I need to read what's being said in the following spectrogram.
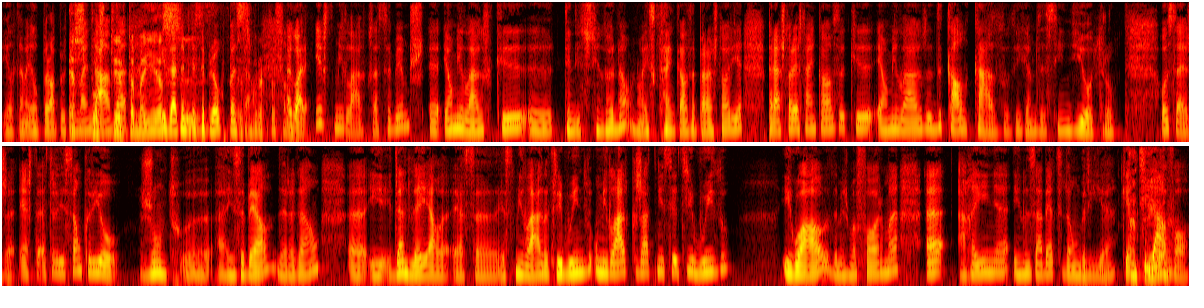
ele, também, ele próprio é também dava também esse, exatamente essa preocupação. essa preocupação. Agora, este milagre, que já sabemos, eh, é um milagre que, eh, tendo existido ou não, não é isso que está em causa para a história, para a história está em causa que é um milagre decalcado, digamos assim, de outro. Ou seja, esta, a tradição criou junto uh, a Isabel de Aragão uh, e, e dando-lhe a ela essa, esse milagre, atribuindo-lhe um milagre que já tinha sido atribuído igual, da mesma forma, a, a Rainha Elizabeth da Hungria, que é tia-avó.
